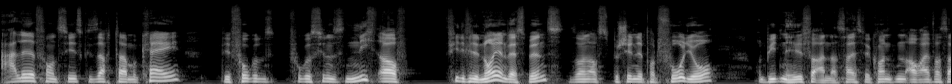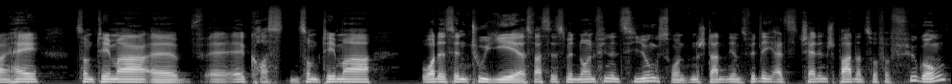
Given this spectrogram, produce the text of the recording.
alle VCs gesagt haben, okay, wir fokussieren uns nicht auf viele, viele neue Investments, sondern aufs bestehende Portfolio und bieten Hilfe an. Das heißt, wir konnten auch einfach sagen, hey, zum Thema äh, äh, Kosten, zum Thema What is in two years, was ist mit neuen Finanzierungsrunden, standen die uns wirklich als Challenge-Partner zur Verfügung,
